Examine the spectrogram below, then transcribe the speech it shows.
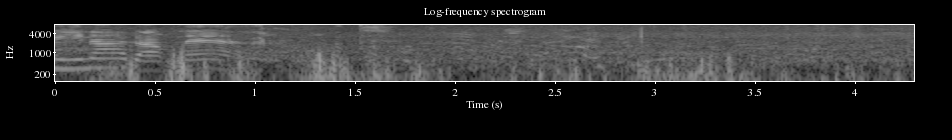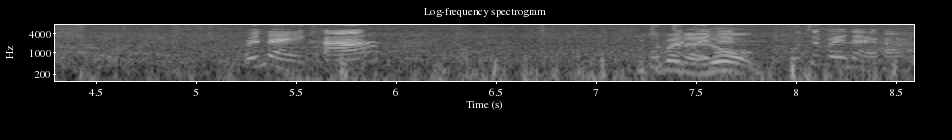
นี้หน้าดำแน่ ไปไหนคะ คุณจะไปไหนลูก คุณจะไปไหนคะ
